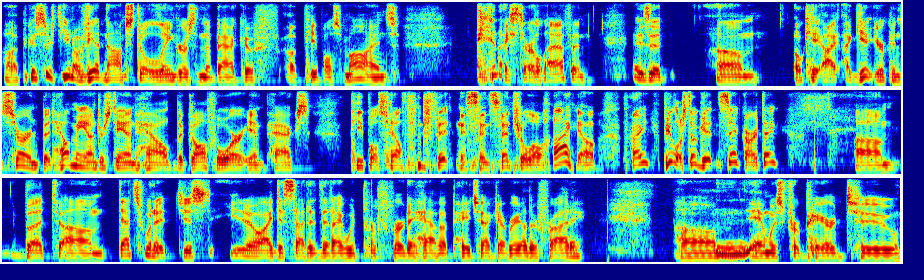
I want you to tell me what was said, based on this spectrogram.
uh, because there's you know Vietnam still lingers in the back of, of people's minds, and I started laughing. Is it um, okay? I, I get your concern, but help me understand how the Gulf War impacts people's health and fitness in Central Ohio. Right? People are still getting sick, aren't they? Um, but um, that's when it just you know I decided that I would prefer to have a paycheck every other Friday, um, mm-hmm. and was prepared to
